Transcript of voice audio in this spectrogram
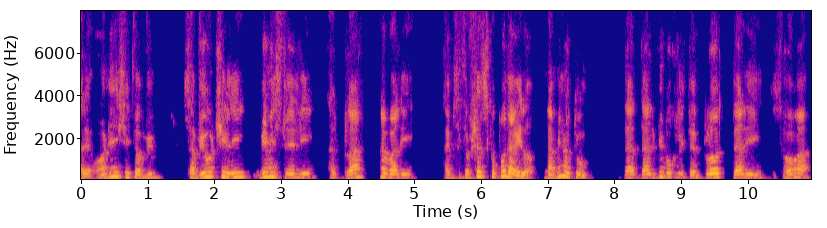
Ale oni si to vy, sa vyučili, vymysleli a plánovali a im sa to všetko podarilo. Na minútu dali, vybuchli ten plot, dali z hora,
